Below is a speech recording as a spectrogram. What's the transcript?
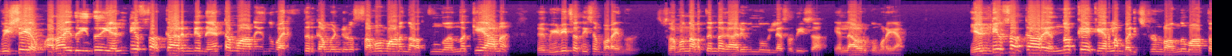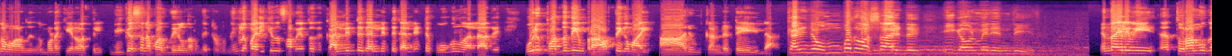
വിഷയം അതായത് ഇത് എൽ ഡി എഫ് സർക്കാരിന്റെ നേട്ടമാണ് എന്ന് വരുത്തി തീർക്കാൻ വേണ്ടിയുള്ള ശ്രമമാണ് നടത്തുന്നത് എന്നൊക്കെയാണ് വി ഡി സതീശൻ പറയുന്നത്. ശ്രമം നടത്തേണ്ട കാര്യമൊന്നുമില്ല സതീശ. എല്ലാവർക്കും അറിയാം. എൽ ഡി എഫ് സർക്കാർ എന്നൊക്കെ കേരളം ഭരിച്ചിട്ടുണ്ടോ? അന്ന് മാത്രമാണ് നമ്മുടെ കേരളത്തിൽ വികസന പദ്ധതികൾ നടന്നിട്ടുള്ളൂ നിങ്ങൾ ഭരിക്കുന്ന സമയത്തൊക്കെ കല്ലിട്ട് കല്ലിട്ട് കല്ലിട്ട് പോകുന്നതല്ലാതെ ഒരു പദ്ധതിയും പ്രാവർത്തികമായി ആരും കണ്ടിട്ടേയില്ല. കഴിഞ്ഞ ഒമ്പത് വർഷമായിട്ട് ഈ ഗവൺമെന്റ് എന്ത് ചെയ്തു? എന്തായാലും ഈ തുറമുഖ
